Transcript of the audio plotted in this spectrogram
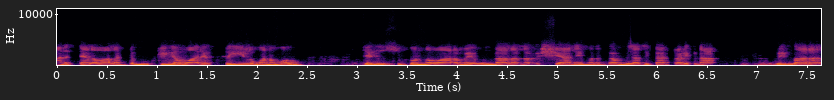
అని తెలవాలంటే ముఖ్యంగా వారి క్రియలు మనము తెలుసుకున్న వారమే ఉండాలన్న విషయాన్ని మనం గమని అధికారులు అంటాడు ఇక్కడ. ప్రియులారా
